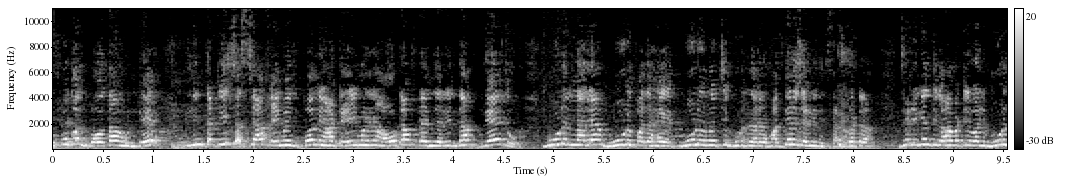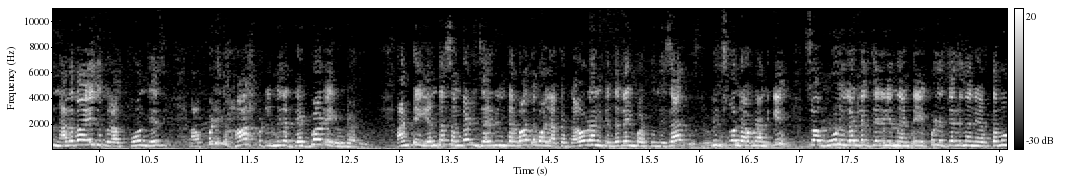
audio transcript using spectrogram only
ఒప్పుకొని పోతా ఉంటే ఇంత టీచర్ స్టాఫ్ ఏమైంది? పోనీ ఆ టైం అయినా అవుట్ ఆఫ్ టైం జరిగిందా? లేదు. మూడున్నర మూడు పదహైదు మూడు నుంచి మూడున్నర మధ్యలో జరిగింది సంఘటన జరిగింది కాబట్టి వాళ్ళు మూడు నలభై ఐదుకు నాకు ఫోన్ చేసి అప్పటికి హాస్పిటల్ మీద డెడ్ బాడీ అయి ఉన్నాడు అంటే ఎంత సంఘటన జరిగిన తర్వాత వాళ్ళు అక్కడ రావడానికి ఎంత టైం పడుతుంది సార్? పిలుచుకొని రావడానికి? సో మూడు గంటలకు జరిగిందంటే ఎప్పుడు జరిగిందని అర్థము?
